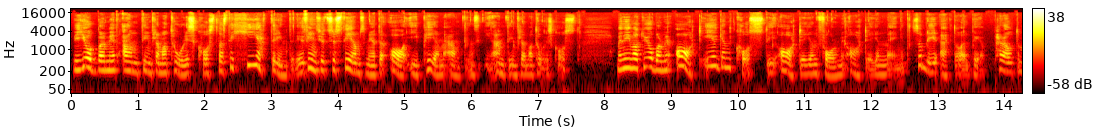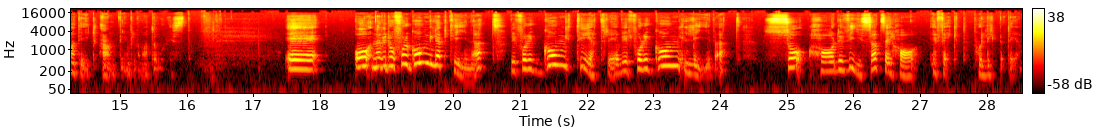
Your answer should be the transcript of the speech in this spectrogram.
Vi jobbar med antiinflammatorisk kost, fast det heter inte det. Det finns ju ett system som heter AIP med antiinflammatorisk kost. Men i och med att du jobbar med artegen kost i artegen form i artegen mängd så blir ACT ALP per automatik antiinflammatoriskt. Eh, och när vi då får igång leptinet, vi får igång T3, vi får igång livet så har det visat sig ha effekt på lipödem.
